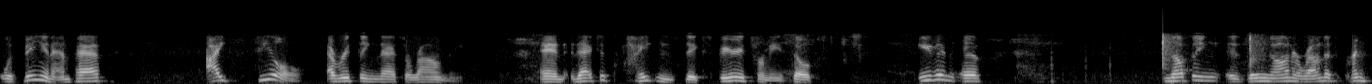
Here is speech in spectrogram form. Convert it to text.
with being an empath, I feel everything that's around me, and that just heightens the experience for me. So even if nothing is going on around us, I'm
